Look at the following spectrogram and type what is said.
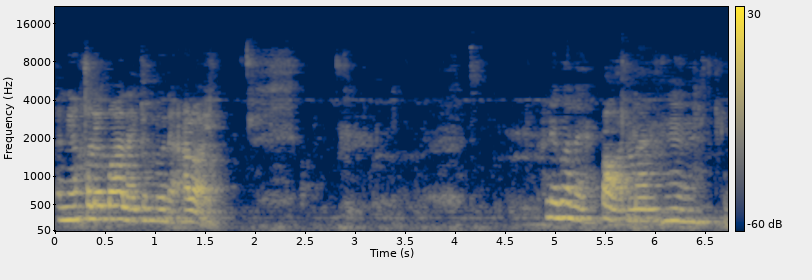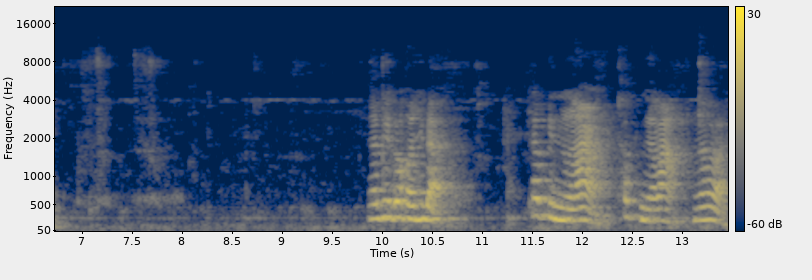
อันเนี้ยเขาเรียกว่าอะไรจำนวนเนี่ยอร่อย เรียกว่าอะไรปอดมัน อืมแล้วพี่เป็นคนที่แบบชอบกินเนื้อชอบกินเนื้อมากเนื้ออร่อย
